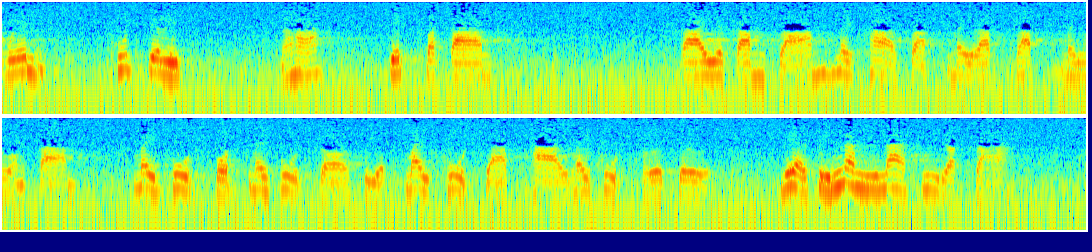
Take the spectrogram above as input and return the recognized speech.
เว้นทุจริตนะคะเจ็ดประการ กายกรรมสามไม่ฆ่าสัตว์ ไม่ลักทรัพย์ไม่ล่วงตาม ไม่พูดปดไม่พูดจ่อเสียด ไม่พูดจากทาย ไม่พูดเพ้อเจ้อเนี่ยศีลน่ะมีหน้าที่รักษาท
